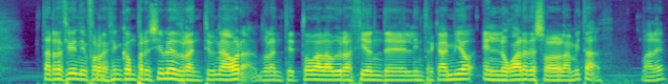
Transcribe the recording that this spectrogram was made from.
están recibiendo información comprensible durante una hora, durante toda la duración del intercambio, en lugar de solo la mitad, ¿vale?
